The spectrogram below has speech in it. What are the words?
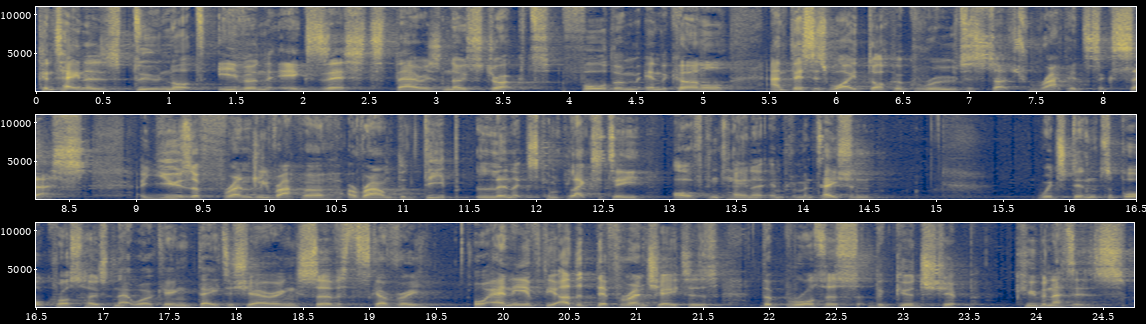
Containers do not even exist. There is no struct for them in the kernel, and this is why Docker grew to such rapid success. A user-friendly wrapper around the deep Linux complexity of container implementation which didn't support cross-host networking, data sharing, service discovery, or any of the other differentiators that brought us the good ship Kubernetes.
